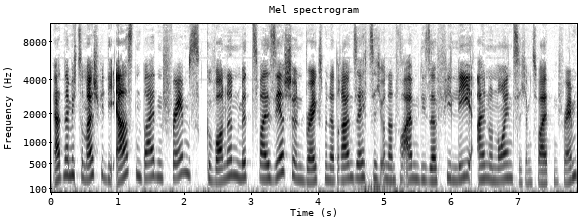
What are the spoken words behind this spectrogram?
Er hat nämlich zum Beispiel die ersten beiden Frames gewonnen mit zwei sehr schönen Breaks mit der 63 und dann vor allem dieser Filet 91 im zweiten Frame,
